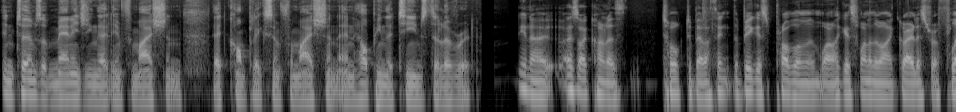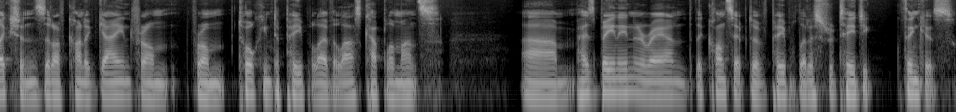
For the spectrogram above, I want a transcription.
in terms of managing that information, that complex information, and helping the teams deliver it. You know, as I kind of talked about, I think the biggest problem and well, I guess one of my greatest reflections that I've kind of gained from from talking to people over the last couple of months um, has been in and around the concept of people that are strategic thinkers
